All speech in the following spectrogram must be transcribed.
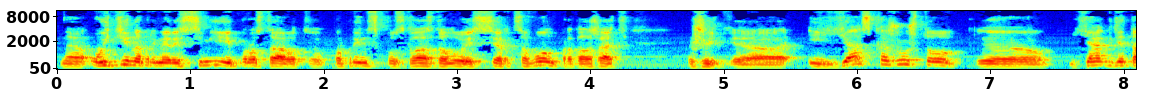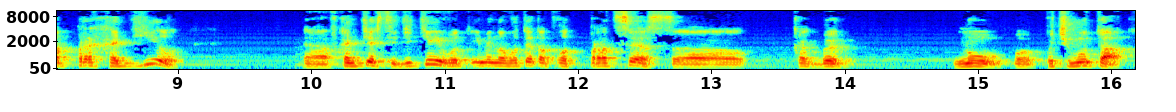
уйти, например, из семьи и просто вот по принципу с глаз долой, из сердца вон продолжать жить. И я скажу, что я где-то проходил в контексте детей вот именно вот этот вот процесс, как бы, ну, почему так?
